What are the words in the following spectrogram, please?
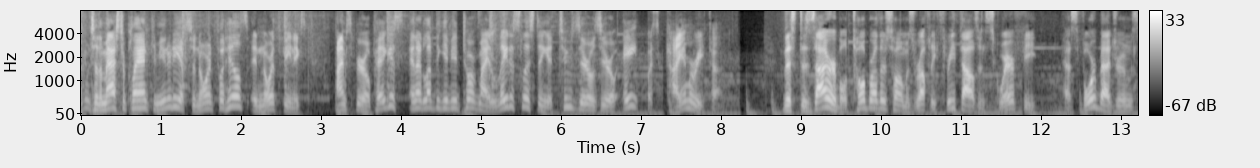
Welcome to the master Plan community of Sonoran Foothills in North Phoenix. I'm Spero Pagos, and I'd love to give you a tour of my latest listing at 2008 West Calle Morita. This desirable Toll Brothers home is roughly 3,000 square feet, has four bedrooms,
